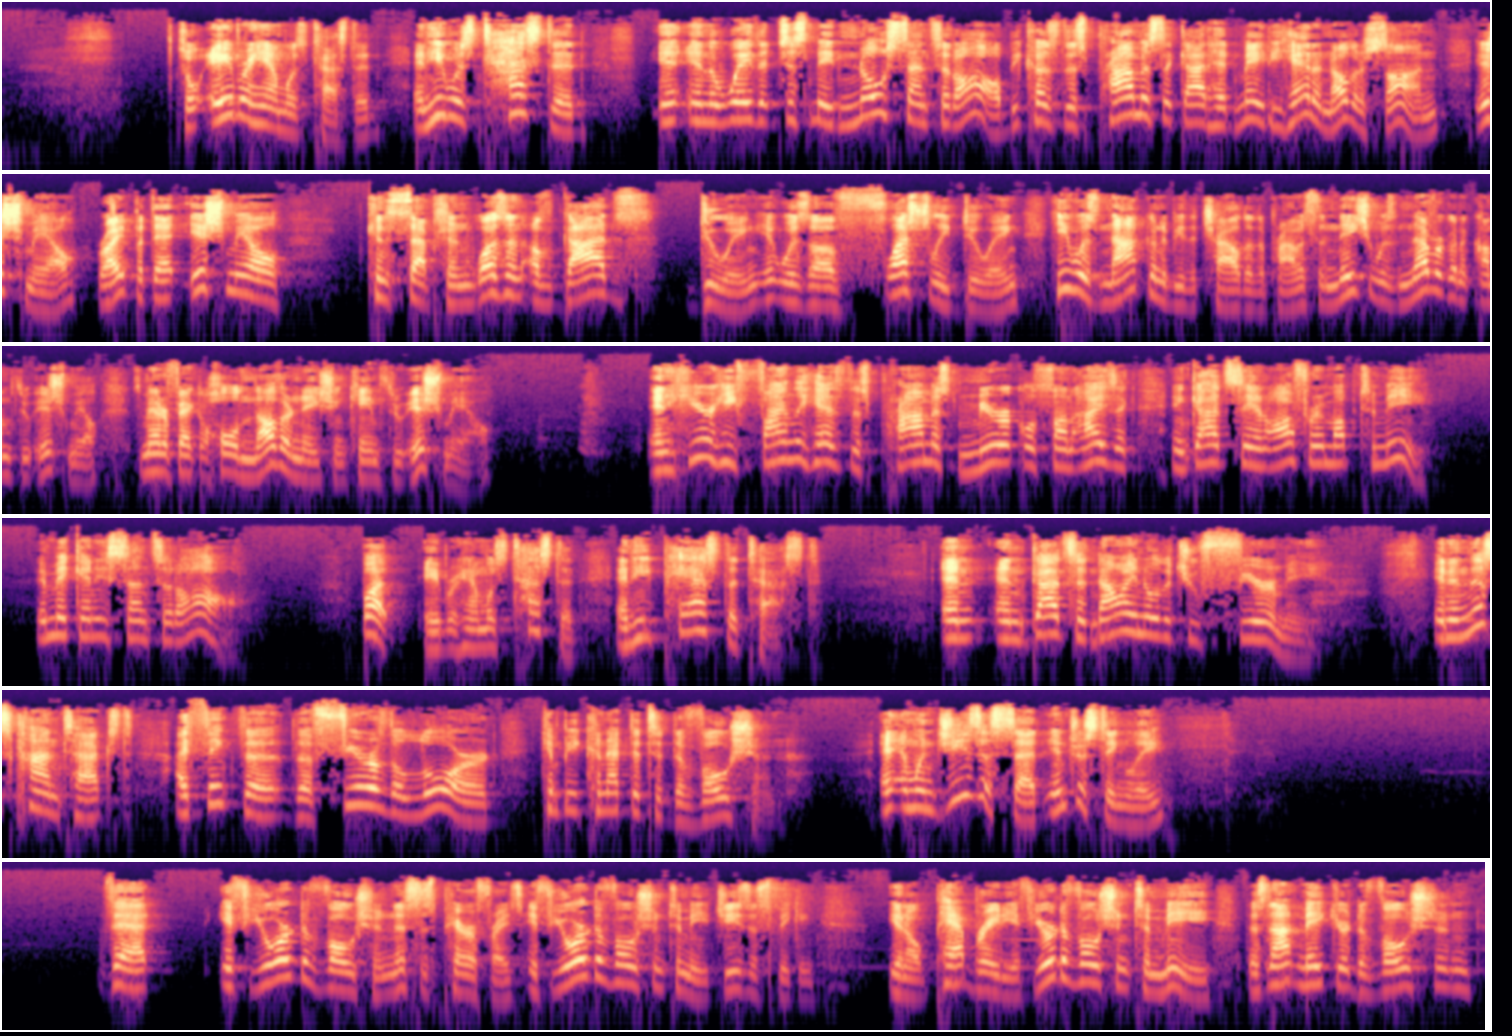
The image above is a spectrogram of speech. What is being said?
So Abraham was tested, and he was tested in, in the way that just made no sense at all because this promise that God had made, he had another son, Ishmael, right? But that Ishmael conception wasn't of God's doing, it was of fleshly doing. He was not going to be the child of the promise. The nation was never going to come through Ishmael. As a matter of fact, a whole other nation came through Ishmael. And here he finally has this promised miracle son Isaac, and God's saying, Offer him up to me. It make any sense at all. But Abraham was tested, and he passed the test. And, and God said, Now I know that you fear me. And in this context, I think the, the fear of the Lord can be connected to devotion. And, and when Jesus said, interestingly, that if your devotion, this is paraphrased, if your devotion to me, Jesus speaking, you know, Pat Brady, if your devotion to me does not make your devotion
